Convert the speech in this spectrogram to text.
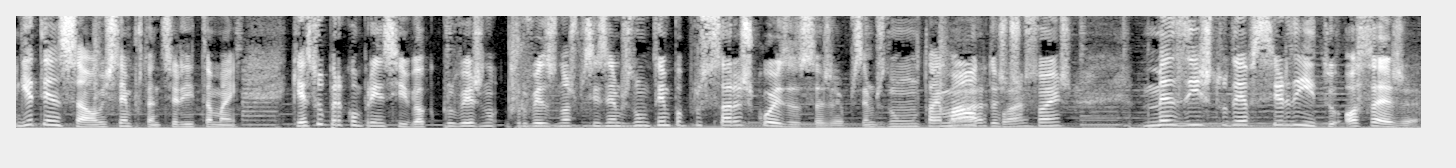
E atenção, isto é importante ser dito também, que é super compreensível que por vezes, por vezes nós precisemos de um tempo a processar as coisas, ou seja, precisamos de um time-out Claro, das claro. discussões, mas isto deve ser dito. Ou seja,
